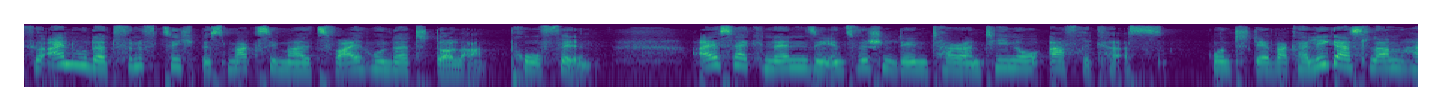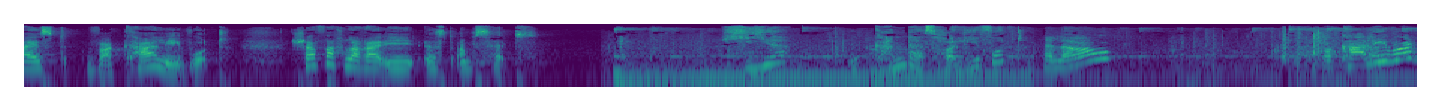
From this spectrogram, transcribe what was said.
für 150 bis maximal 200 Dollar pro Film. Isaac nennen sie inzwischen den Tarantino Afrikas. Und der Wakaliga-Slum heißt Wakaliwood. Shafak Larai ist am Set. Hier? Ugandas Hollywood? Hello? Wakaliwood?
